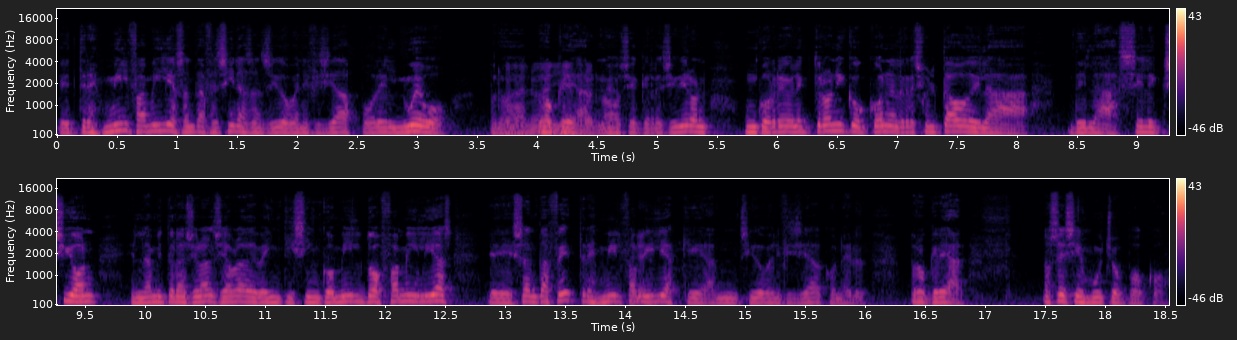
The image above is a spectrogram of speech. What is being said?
eh, 3.000 familias santafesinas han sido beneficiadas por el nuevo procrear, ¿no? O sea que recibieron un correo electrónico con el resultado de la de la selección. En el ámbito nacional se habla de 25.000, dos familias, eh, Santa Fe, 3.000 familias que han sido beneficiadas con el Procrear. No sé si es mucho o poco.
